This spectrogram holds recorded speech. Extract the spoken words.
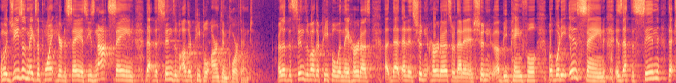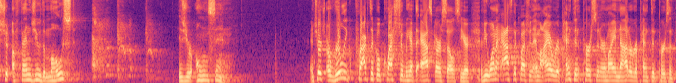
And what Jesus makes a point here to say is he's not saying that the sins of other people aren't important. Or that the sins of other people, when they hurt us, uh, that, that it shouldn't hurt us or that it shouldn't uh, be painful. But what he is saying is that the sin that should offend you the most is your own sin. And, church, a really practical question we have to ask ourselves here. If you want to ask the question, Am I a repentant person or am I not a repentant person?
